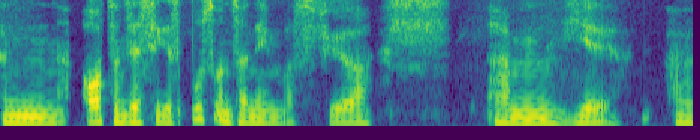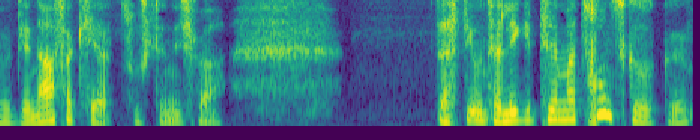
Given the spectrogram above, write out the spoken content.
ein ortsansässiges Busunternehmen, was für ähm, hier äh, den Nahverkehr zuständig war, dass die unter Legitimationsdruck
